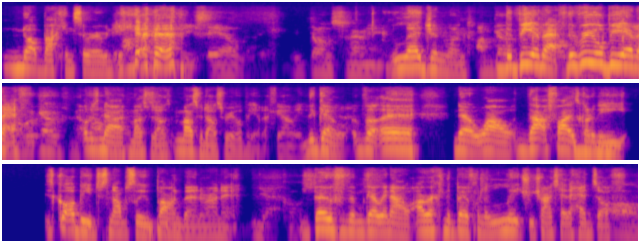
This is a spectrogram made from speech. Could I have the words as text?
not backing Cerrone. I'm going for DCL, though. Donald Cerrone. Legend going The BMF, the Cowboy. real Yeah, BMF. we're going for the I was no Cowboy, Masvidal. so- Masvidal's real BMF. You know what I mean? The goat. But uh no, wow, that fight is gonna be. It's got to be just an absolute barn burner on it. Yeah, of course. Both of them going out. I reckon they're both going to literally try and take their heads off. Oh,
